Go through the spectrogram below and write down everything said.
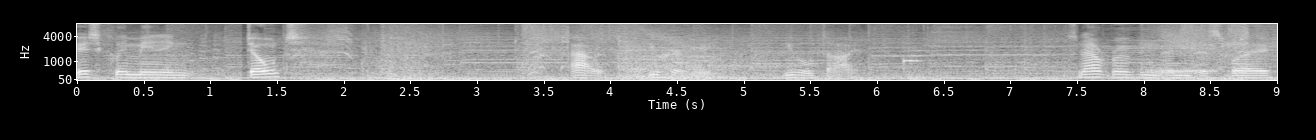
Basically meaning, don't... Ow, you hurt me. You will die. So now we're moving in this way.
